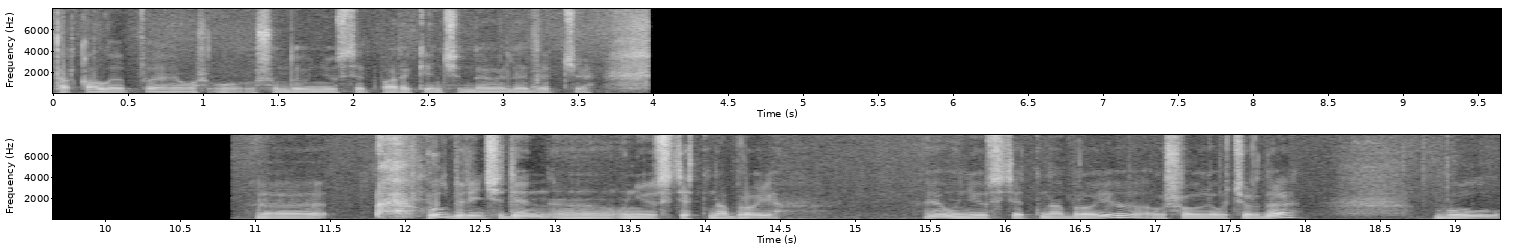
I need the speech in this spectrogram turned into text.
Таркалып ошондой университет бар экен чындап эле депчи бул биринчиден университеттин аброю университеттин аброю ошол эле учурда бул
